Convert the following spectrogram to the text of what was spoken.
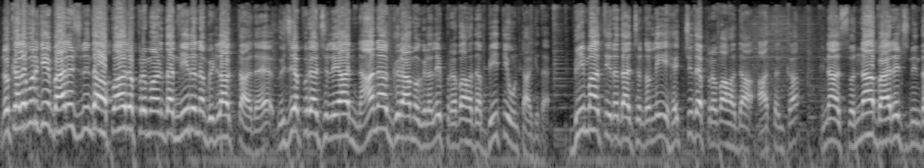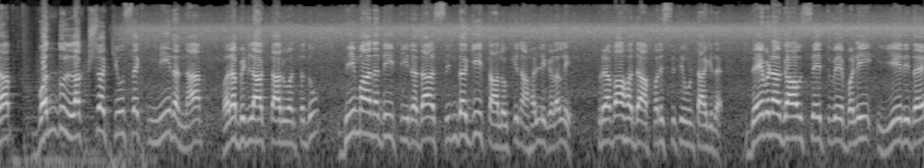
ಇನ್ನು ಕಲಬುರಗಿ ಬ್ಯಾರೇಜ್ನಿಂದ ಅಪಾರ ಪ್ರಮಾಣದ ನೀರನ್ನು ಬಿಡಲಾಗ್ತಾ ಇದೆ. ವಿಜಯಪುರ ಜಿಲ್ಲೆಯ ನಾನಾ ಗ್ರಾಮಗಳಲ್ಲಿ ಪ್ರವಾಹದ ಭೀತಿ ಉಂಟಾಗಿದೆ. ಭೀಮಾ ತೀರದ ಜನರಲ್ಲಿ ಹೆಚ್ಚಿದೆ ಪ್ರವಾಹದ ಆತಂಕ. ಇನ್ನ ಸೊನ್ನಾ ಬ್ಯಾರೇಜ್ನಿಂದ ಒಂದು ಲಕ್ಷ ಕ್ಯೂಸೆಕ್ ನೀರನ್ನ ಹೊರಬಿಡಲಾಗ್ತಾ ಇರುವಂಥದ್ದು. ಭೀಮಾ ನದಿ ತೀರದ ಸಿಂದಗಿ ತಾಲೂಕಿನ ಹಳ್ಳಿಗಳಲ್ಲಿ ಪ್ರವಾಹದ ಪರಿಸ್ಥಿತಿ ಉಂಟಾಗಿದೆ. ದೇವಣಗಾಂವ್ ಸೇತುವೆ ಬಳಿ ಏರಿದೆ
